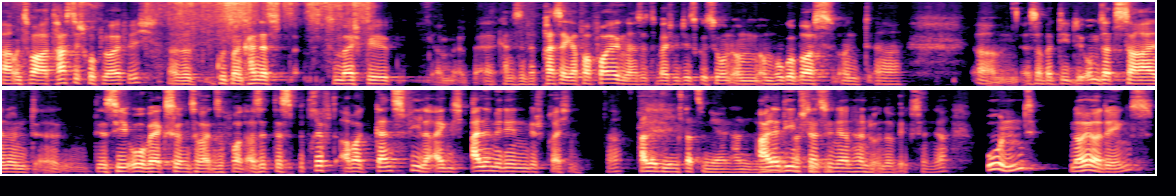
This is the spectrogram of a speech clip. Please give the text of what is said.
Äh, und zwar drastisch rückläufig. Also gut, man kann das zum Beispiel, ähm, kann es in der Presse ja verfolgen, also zum Beispiel Diskussion um, um Hugo Boss und äh, ähm, ist aber die, die Umsatzzahlen und äh, der CEO-Wechsel und so weiter und so fort. Also das betrifft aber ganz viele, eigentlich alle, mit denen wir sprechen. Ja? Alle, die im stationären Handel Alle, die im stationären Handel unterwegs sind. Ja? Und neuerdings,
